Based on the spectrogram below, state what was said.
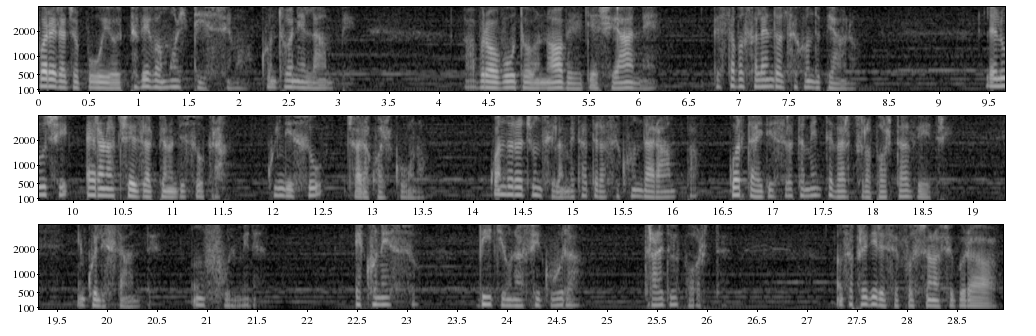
Fuori era già buio e pioveva moltissimo, con tuoni e lampi. Avrò avuto 9-10 anni e stavo salendo al secondo piano. Le luci erano accese al piano di sopra, quindi su c'era qualcuno. Quando raggiunsi la metà della seconda rampa, guardai distrattamente verso la porta a vetri. In quell'istante un fulmine e con esso vidi una figura tra le due porte. Non saprei dire se fosse una figura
